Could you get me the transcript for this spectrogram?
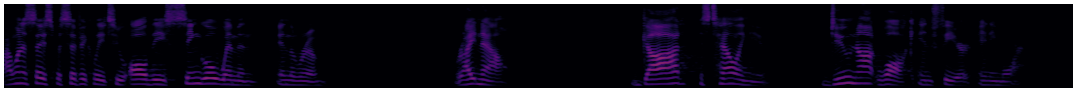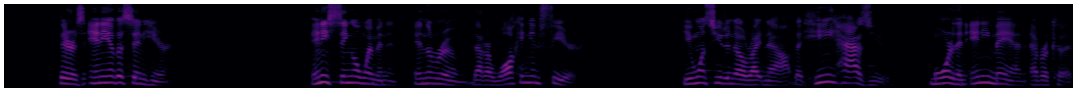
I want to say specifically to all these single women in the room right now God is telling you, do not walk in fear anymore. If there is any of us in here, any single women in the room that are walking in fear, He wants you to know right now that He has you more than any man ever could.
